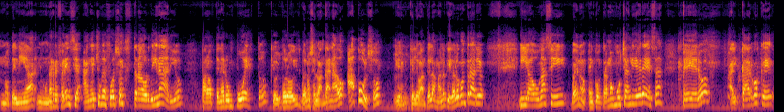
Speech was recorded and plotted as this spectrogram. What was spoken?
no tenía ninguna referencia. Han hecho un esfuerzo extraordinario para obtener un puesto que hoy por hoy, bueno, se lo han ganado a pulso. Que, levante la mano y que diga lo contrario. Y aún así, bueno, encontramos muchas lideresas, pero hay cargos que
